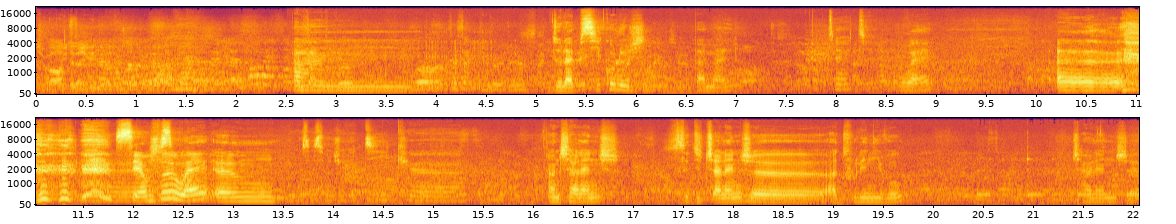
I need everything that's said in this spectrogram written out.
tu vas rater la Euh, de la psychologie, pas mal. Peut-être. Ouais. Euh, c'est un peu, ouais. euh, juridique. euh, un challenge. C'est du challenge euh, à tous les niveaux. Challenge, euh.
